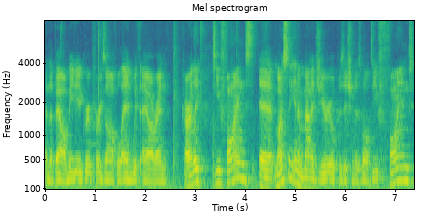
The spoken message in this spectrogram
and the Bauer Media Group, for example, and with ARN currently. Do you find, uh, mostly in a managerial position as well, do you find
